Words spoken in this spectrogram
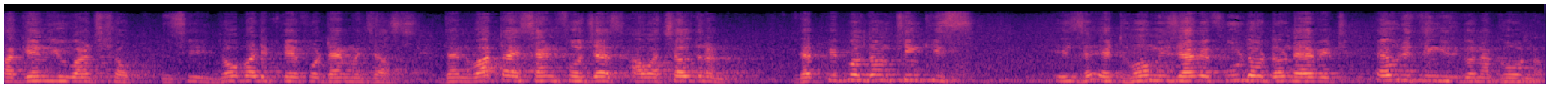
again you want shop. You see, nobody pay for damages. Then what I send for just our children, that people don't think is is at home is have a food or don't have it. Everything is to go now.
